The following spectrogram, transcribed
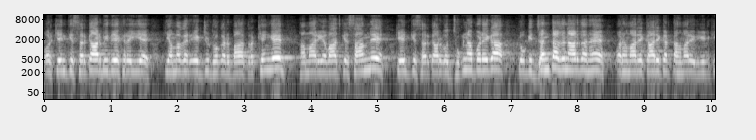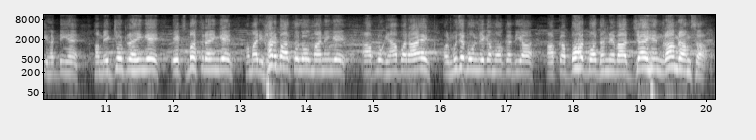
और केंद्र की सरकार भी देख रही है कि हम अगर एकजुट होकर बात रखेंगे, हमारी आवाज़ के सामने केंद्र की सरकार को झुकना पड़ेगा, क्योंकि जनता जनार्दन है। और हमारे कार्यकर्ता हमारे रीढ़ की हड्डी हैं। हम एकजुट रहेंगे, एक स्वस्थ रहेंगे। हमारी हर बात को लोग मानेंगे। आप लोग यहाँ पर आए और मुझे बोलने का मौका दिया। आपका बहुत बहुत धन्यवाद। जय हिंद। राम राम साहब।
